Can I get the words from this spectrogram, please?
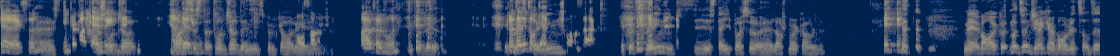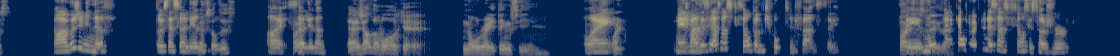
C'est correct, ça. Euh, Il peut m'engager, de Denis. Il Ouais, si t'as trop de job, Denis, tu peux me On caler. s'en là. Ouais, appelle-moi. T'amener ton café. Écoute Spleen, si, t'haïs pas ça, euh, lâche-moi un call. là. Mais bon, écoute, moi, Dune, je dirais qu'il y a un bon 8 sur 10. Ouais, moi, j'ai mis 9. Je trouve ça solide. 9 sur 10? Ouais, Ouais. solide. en- Euh, j'ai hâte de voir que nos ratings, si. Ouais. Ouais. Mais je vais dire, c'est la science-fiction comme qu'il faut que tu le fasses, tu sais. Ouais, ça, moi, exact. quand je veux un film de science-fiction, c'est ça que je veux.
